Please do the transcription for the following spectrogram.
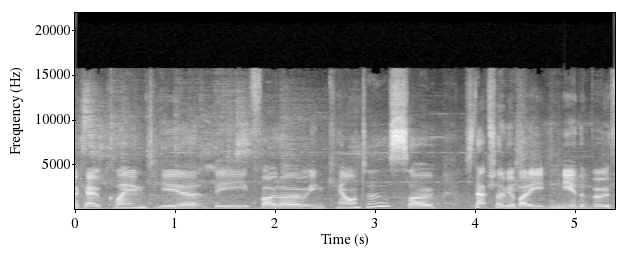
Okay, I've claimed here the photo encounters. So snapshot of your buddy near the booth.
